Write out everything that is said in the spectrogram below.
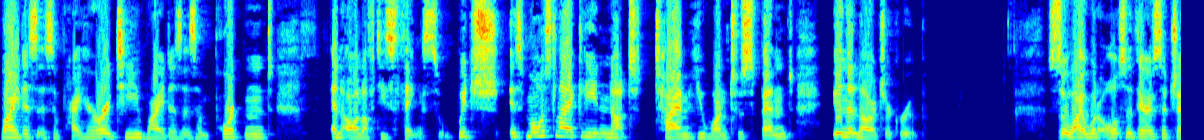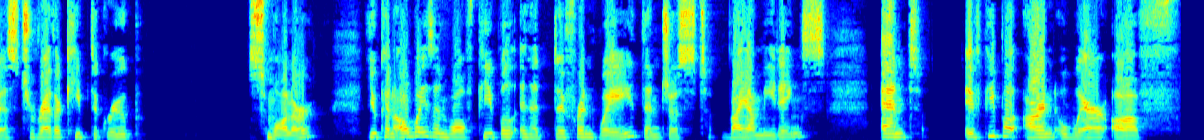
why this is a priority why this is important and all of these things which is most likely not time you want to spend in a larger group So I would also there suggest to rather keep the group smaller. You can always involve people in a different way than just via meetings. And if people aren't aware of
